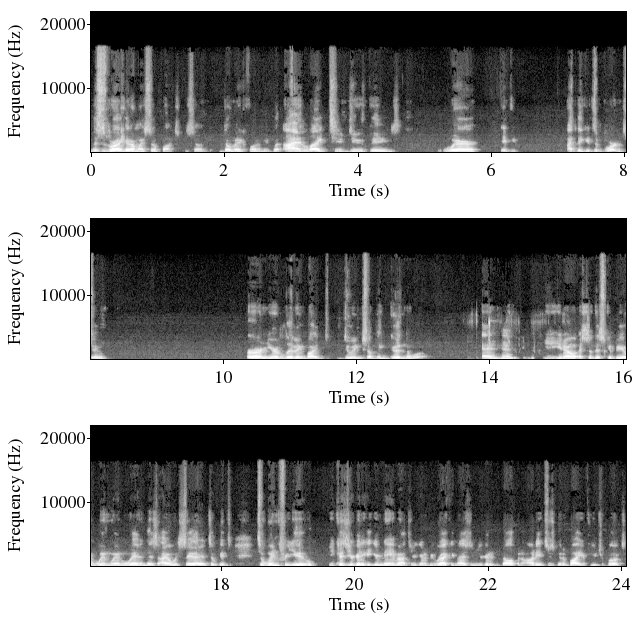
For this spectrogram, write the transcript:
This is where I get on my soapbox, so don't make fun of me. But I like to do things where, if you, I think it's important to earn your living by doing something good in the world and Mhm. you, know so this could be a win-win-win and this i always say that it's a it's, it's a win for you because you're going to get your name out there you're going to be recognized and you're going to develop an audience who's going to buy your future books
